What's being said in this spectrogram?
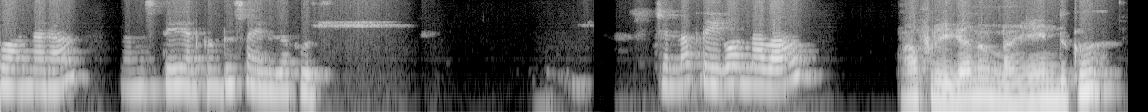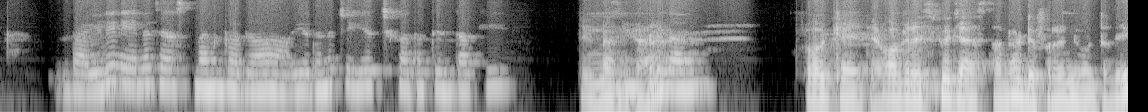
బాగున్నారా? నమస్తే వెల్కమ్ టు శైలజ ఫుడ్స్ చిన్న ఫ్రీగా ఉన్నావా? ఆ ఫ్రీగానే ఉన్నాయి ఎందుకు? డైలీ నేనే చేస్తున్నాను కదా. ఏదైనా చెయ్యొచ్చు కదా తింటాకి. గా ఓకే అయితే ఒక రెసిపీ చేస్తాను. డిఫరెంట్గా ఉంటది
